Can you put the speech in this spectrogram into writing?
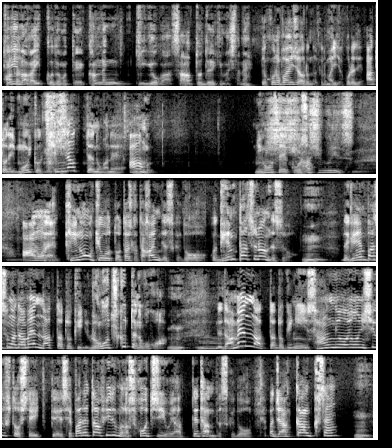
テーマが1個でもって関連企業がさらっと出てきましたね。この倍以上あるんだけど、まあいいや、これで。あとね、もう一個気になってんのがね、アーム。日本製鋼所。久しぶりですね。あのね、昨日、今日と確か高いんですけど、これ原発なんですよ。うん、で、原発がダメになった時に、ロゴ作ってんの、ここは。うん、で、ダメになった時に産業用にシフトしていって、セパレーターフィルムの装置をやってたんですけど、まあ、若干苦戦。うん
